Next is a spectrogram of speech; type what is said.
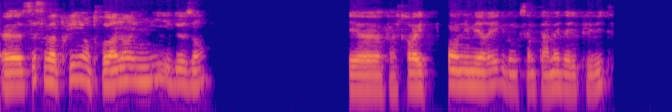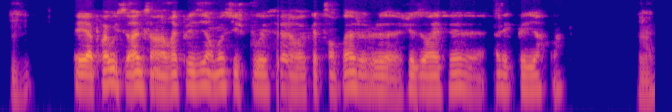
Euh, ça, ça m'a pris entre un an et demi et deux ans. Et euh, enfin, je travaille tout en numérique, donc ça me permet d'aller plus vite. Mhm. Et après, oui, c'est vrai que c'est un vrai plaisir. Moi, si je pouvais faire euh, 400 pages, je, je les aurais fait euh, avec plaisir, quoi. Ouais.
